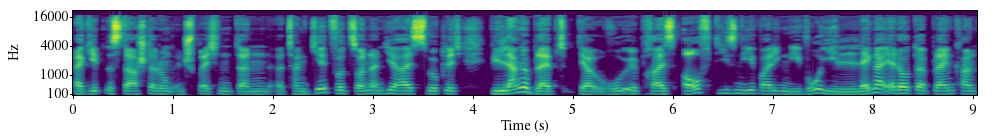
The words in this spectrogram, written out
Ergebnisdarstellung entsprechend dann äh, tangiert wird, sondern hier heißt es wirklich, wie lange bleibt der Rohölpreis auf diesem jeweiligen Niveau? Je länger er dort bleiben kann,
